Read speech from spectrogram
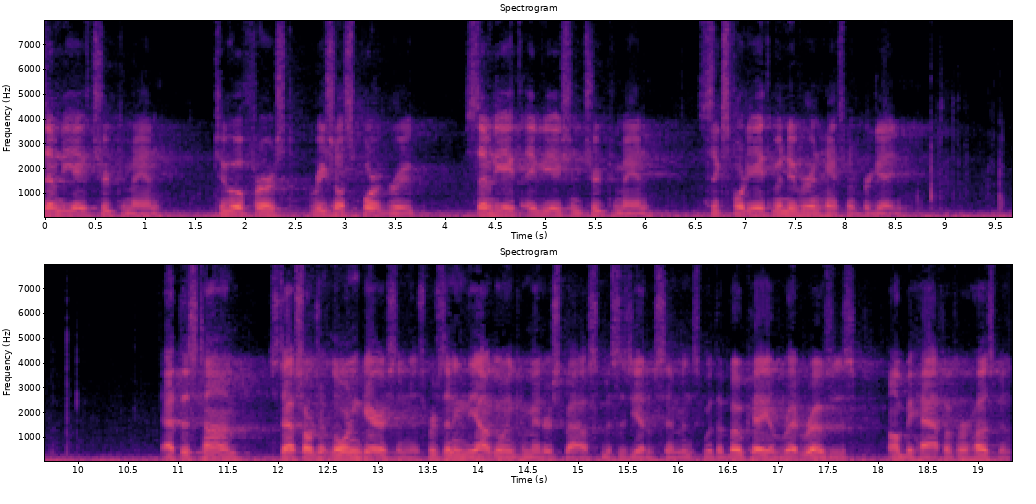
Seventy-eighth Troop Command, two oh first Regional Support Group, Seventy-eighth Aviation Troop Command, six forty-eighth Maneuver Enhancement Brigade. At this time, Staff Sergeant Lauren Garrison is presenting the outgoing commander's spouse, Mrs. Yetta Simmons, with a bouquet of red roses on behalf of her husband.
